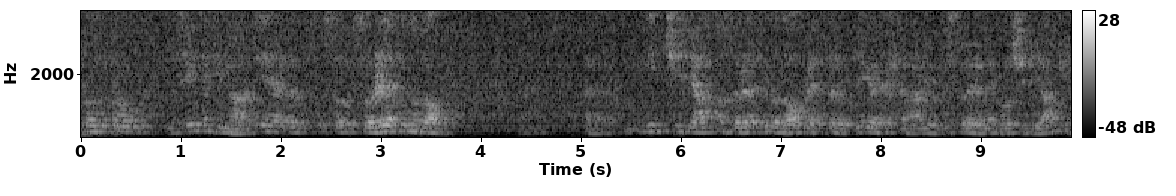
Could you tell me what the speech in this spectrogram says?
pravzaprav zasebne gimnazije so, so, so relativno dobre. Ni čisto jasno, so relativno dobre zaradi tega, ker se nami opisujejo najboljši dijaki,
